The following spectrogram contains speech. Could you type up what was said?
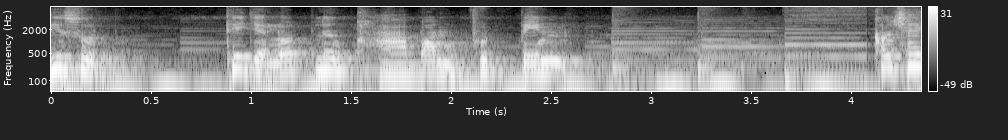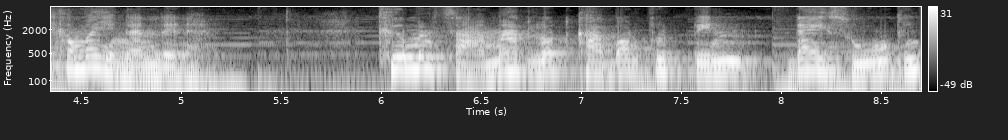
ที่สุดที่จะลดเรื่องคาร์บอนฟุตปรินเขาใช้คำว่าอย่างนั้นเลยนะ คือมันสามารถลดคาร์บอนฟุตปรินได้สูงถึง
